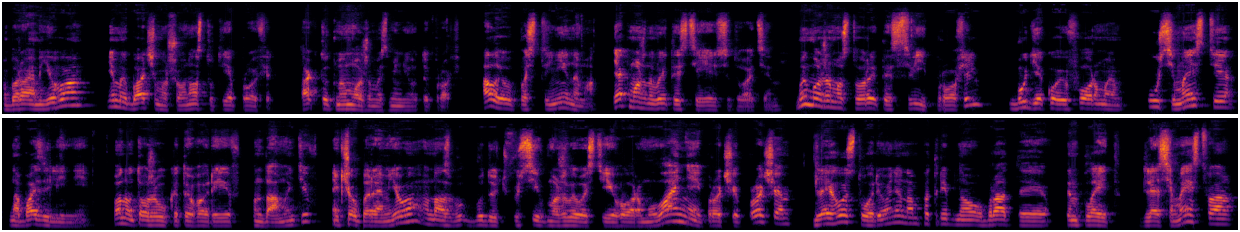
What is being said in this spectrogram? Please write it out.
обираємо його, і ми бачимо, що у нас тут є профіль. Так, тут ми можемо змінювати профіль, але по стіні нема. Як можна вийти з цієї ситуації? Ми можемо створити свій профіль будь-якої форми у сімействі на базі лінії. Воно теж у категорії фундаментів. Якщо беремо його, у нас будуть усі можливості його армування і проче, проче. Для його створювання нам потрібно обрати темплейт для сімейства,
